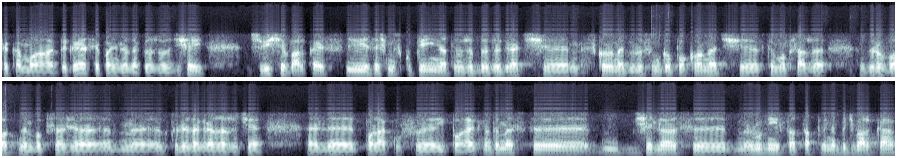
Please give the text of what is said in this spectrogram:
taka mała dygresja, panie redaktorze, dzisiaj rzeczywiście walka jest, jesteśmy skupieni na tym, żeby wygrać z koronawirusem, go pokonać w tym obszarze zdrowotnym, w obszarze, który zagraża życie e, Polaków i Polek. Natomiast e, dzisiaj dla nas e, równie istotna powinna być walka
